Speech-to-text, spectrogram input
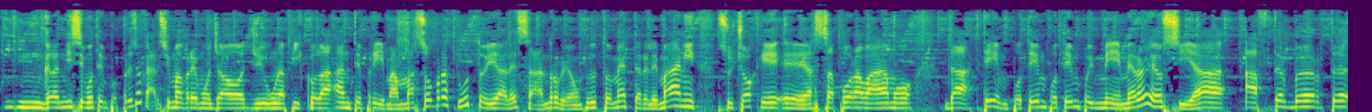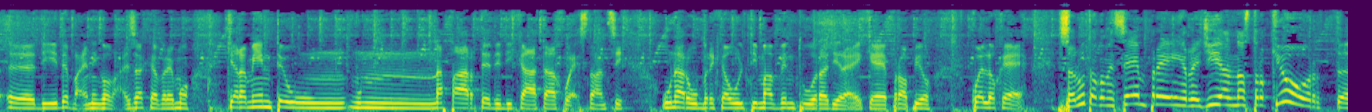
un grandissimo tempo per giocarci, ma avremo già oggi una piccola anteprima. Ma soprattutto io e Alessandro abbiamo potuto mettere le mani su ciò che eh, assaporavamo da tempo, tempo, tempo in memore, ossia Afterbirth eh, di The Binding of Isaac. Avremo chiaramente un- un- una parte dedicata a questo, anzi una rubrica ultima avventura direi che è proprio quello che è. Saluto come sempre in regia il nostro Kurt.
